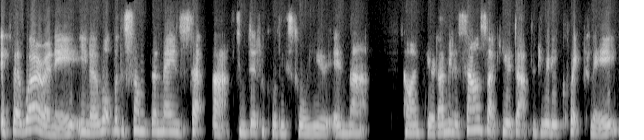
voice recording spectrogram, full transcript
if there were any, you know, what were the, some of the main setbacks and difficulties for you in that time period? I mean, it sounds like you adapted really quickly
